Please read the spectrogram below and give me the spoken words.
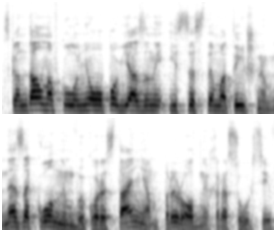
Скандал навколо нього пов'язаний із систематичним незаконним використанням природних ресурсів.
